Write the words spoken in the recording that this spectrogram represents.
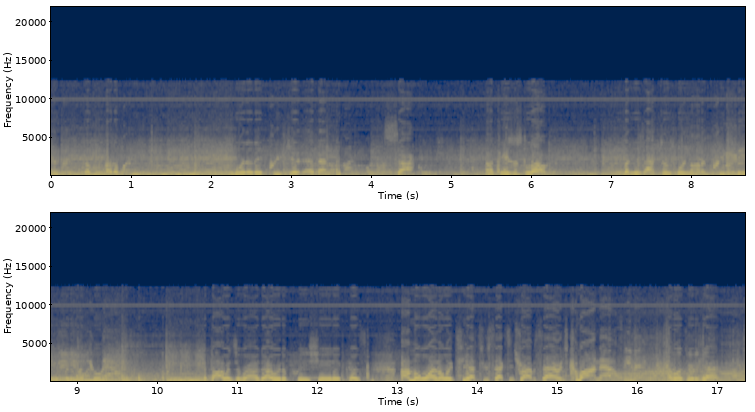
interest of the other one, whether they appreciate it at that time or not. exactly. Now, Jesus loved, but his actions were not appreciated for the majority. If I was around, I would appreciate it because I'm the one and only TS2 Sexy Travis Savage. Come on now. Seen it. I'm gonna do it again. Oh,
